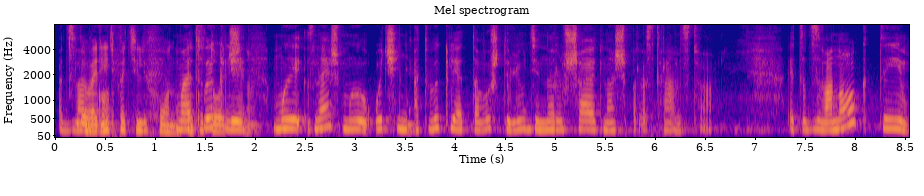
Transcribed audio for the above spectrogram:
от звонков. Говорить по телефону, мы это отвыкли, точно. Мы, знаешь, мы очень отвыкли от того, что люди нарушают наше пространство этот звонок, ты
